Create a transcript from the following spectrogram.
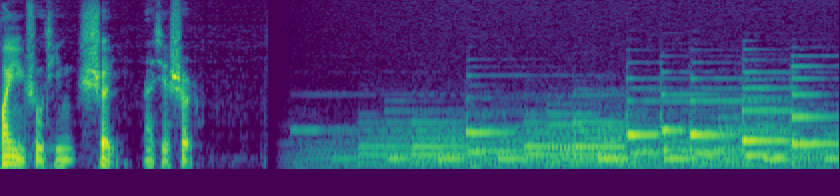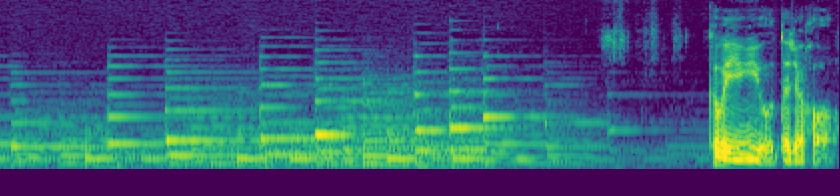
欢迎收听《摄影那些事儿》。各位影友，大家好，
